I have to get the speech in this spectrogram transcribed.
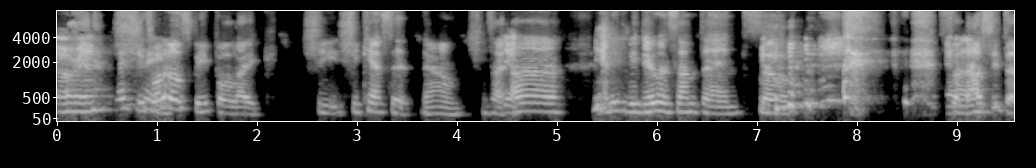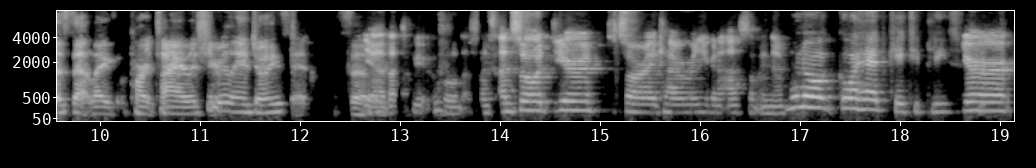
Oh yeah. she's one of those people like she she can't sit down. She's like Yeah. uh i need to be doing something. So so Yeah. now she does that like part-time and she really enjoys it so yeah, that's beautiful. That's nice. And so you're sorry, Cameron, you're gonna ask something there. No, no, go ahead, Katy, please. Your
